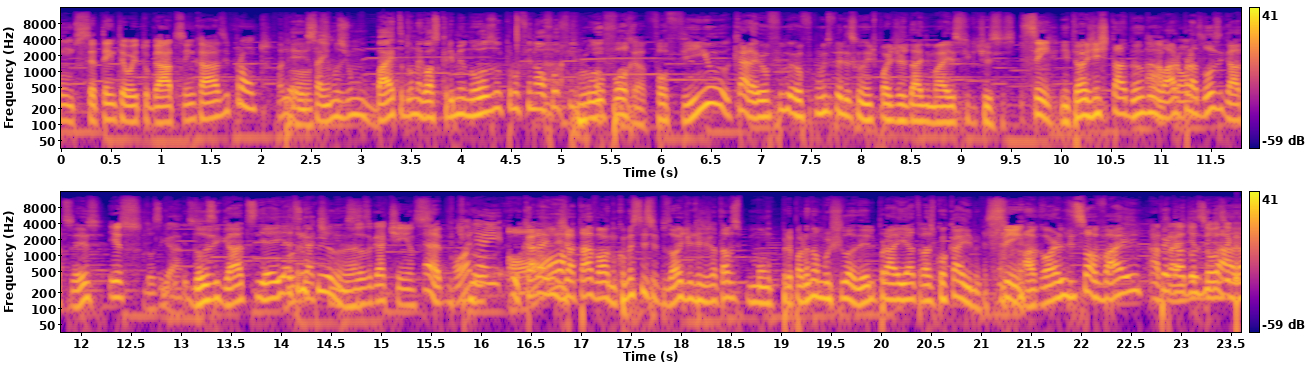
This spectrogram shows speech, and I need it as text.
Com 78 gatos em casa e pronto. Olha aí, saímos de um baita de um negócio criminoso pra um final fofinho. Pro, porra, fofinho. Cara, eu fico, eu fico muito feliz quando a gente pode ajudar animais fictícios. Sim, Então a gente tá dando um Ah, lar pronto. pra 12 gatos, é isso? isso. 12 gatos. 12 gatos, e aí é 12 tranquilo, gatinhos. né? 12 gatinhos. É, tipo, Olha aí. O cara ele já tava, ó, no começo desse episódio, ele já tava mon- preparando a mochila dele pra ir atrás de cocaína. Sim. Agora ele só vai Atrás pegar de 12, 12 gatos.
